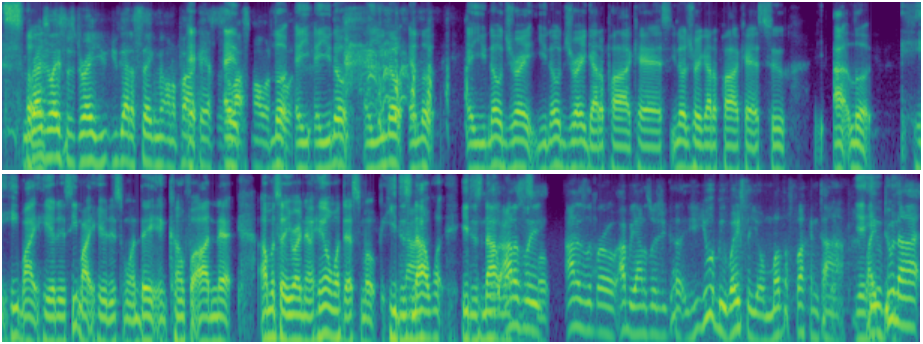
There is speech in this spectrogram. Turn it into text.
so, Congratulations, Dre! You you got a segment on a podcast that's hey, a lot smaller. Look, and, and you know, and you know, and look, and you know, Dre, you know, Dre got a podcast. You know, Dre got a podcast too. I look. He, he might hear this. He might hear this one day and come for our neck. I'm gonna tell you right now. He don't want that smoke. He does nah. not want. He does not want. Honestly, honestly, bro, I'll be honest with you, cause you, you would be wasting your motherfucking time. Yeah, like, do be, not,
